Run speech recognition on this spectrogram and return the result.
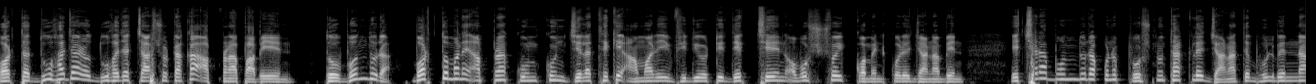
অর্থাৎ দু হাজার ও দু হাজার চারশো টাকা আপনারা পাবেন। তো বন্ধুরা, বর্তমানে আপনারা কোন কোন জেলা থেকে আমার এই ভিডিওটি দেখছেন, অবশ্যই কমেন্ট করে জানাবেন। এছাড়া বন্ধুরা, কোনো প্রশ্ন থাকলে জানাতে ভুলবেন না।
